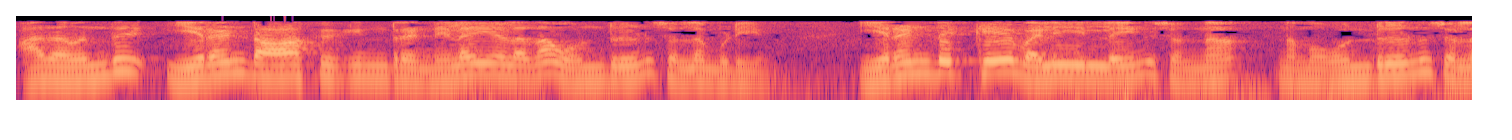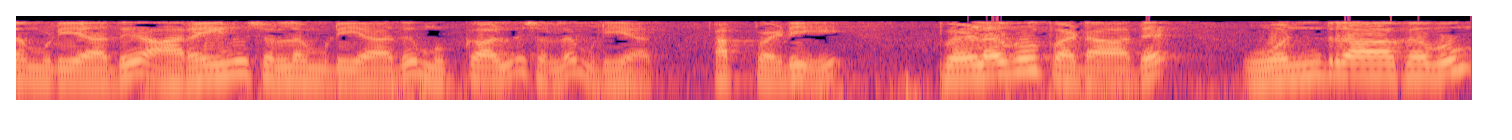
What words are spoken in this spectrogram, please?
அதை வந்து இரண்டு ஆகுகின்ற நிலையில தான் ஒன்றுன்னு சொல்ல முடியும். இரண்டுக்கே வழி இல்லைன்னு சொன்னா நம்ம ஒன்றுன்னு சொல்ல முடியாது அரைன்னு சொல்ல முடியாது முக்கால்னு சொல்ல முடியாது. அப்படி பிளவுபடாத ஒன்றாகவும்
